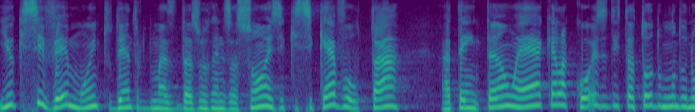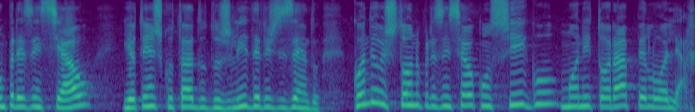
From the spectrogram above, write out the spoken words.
E o que se vê muito dentro de uma, das organizações e que se quer voltar até então é aquela coisa de estar todo mundo num presencial e eu tenho escutado dos líderes dizendo: quando eu estou no presencial, eu consigo monitorar pelo olhar.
